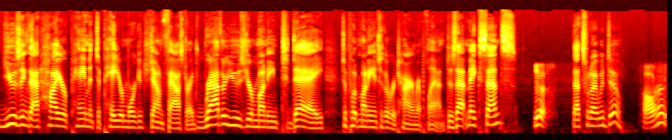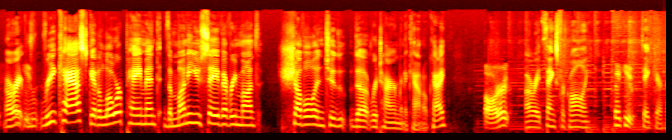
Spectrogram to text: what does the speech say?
using that higher payment to pay your mortgage down faster. I'd rather use your money today to put money into the retirement plan. Does that make sense? Yes. That's what I would do. All right. All right. Recast, get a lower payment. The money you save every month, shovel into the retirement account, okay? All right. All right. Thanks for calling. Thank you. Take care.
